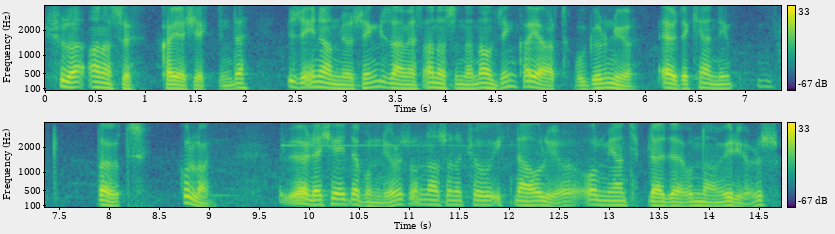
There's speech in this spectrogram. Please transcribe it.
şu da anası kaya şeklinde. Bize inanmıyorsan bir zahmet anasından alacaksın kaya artık bu görünüyor. Evde kendin dağıt, kullan. Böyle şeyde bulunuyoruz. Ondan sonra çoğu ikna oluyor. Olmayan tiplerde ondan veriyoruz.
